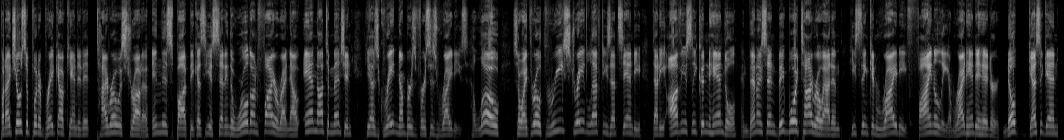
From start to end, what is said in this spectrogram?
But I chose to put a breakout candidate, Thairo Estrada, in this spot because he is setting the world on fire right now, and not to mention, he has great numbers versus righties. Hello? So I throw three straight lefties at Sandy that he obviously couldn't handle, and then I send big boy Thairo at him. He's thinking righty, finally, a right handed hitter. Nope, guess again.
